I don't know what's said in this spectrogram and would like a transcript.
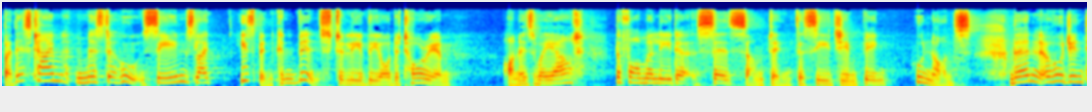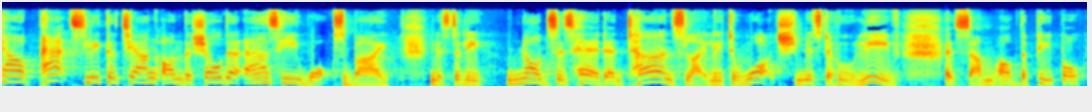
By this time, Mr. Hu seems like he's been convinced to leave the auditorium. On his way out, the former leader says something to Xi Jinping, who nods. Then Hu Jintao pats Li Keqiang on the shoulder as he walks by. Mr. Li nods his head and turns slightly to watch Mr. Hu leave. Some of the people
